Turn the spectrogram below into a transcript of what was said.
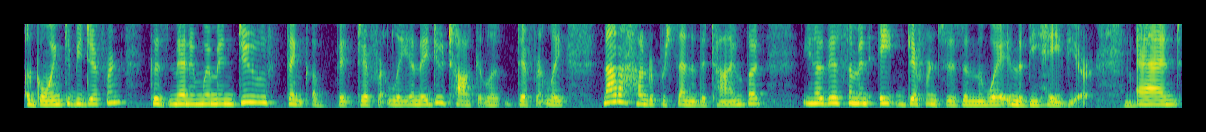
are going to be different because men and women do think a bit differently and they do talk a little differently. Not hundred percent of the time, but you know, there's some innate differences in the way in the behavior, yeah. and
